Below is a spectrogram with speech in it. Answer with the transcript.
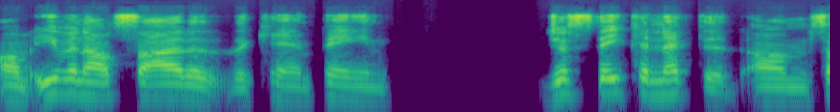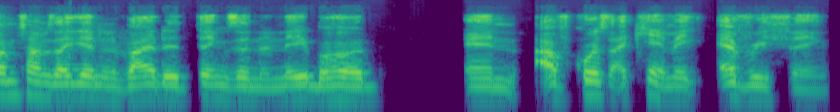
Um, even outside of the campaign, just stay connected. Um, sometimes I get invited things in the neighborhood, and of course I can't make everything,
